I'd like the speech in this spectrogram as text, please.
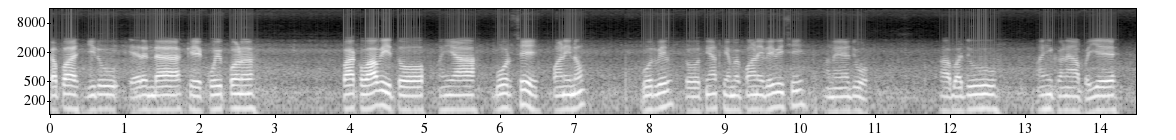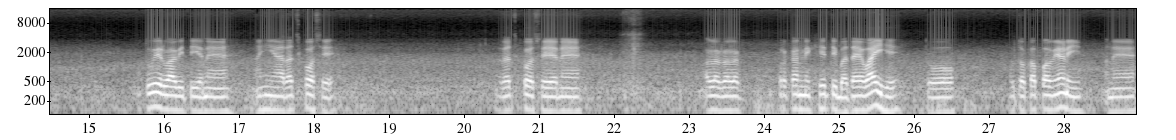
કપાસ, જીરું, એરંડા કે કોઈ પણ પાક વાવી તો અહીંયા બોર છે પાણીનો, બોરવેલ. તો ત્યાંથી અમે પાણી લેવી છીએ અને જુઓ આ બાજુ અહીં કણે આ ભાઈએ તુવેર વાવી હતી અને અહીં આ રચકો છે. રચકો છે અને અલગ અલગ પ્રકારની ખેતી બધાએ વાવી છે. તો હું તો કપા વેણી અને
